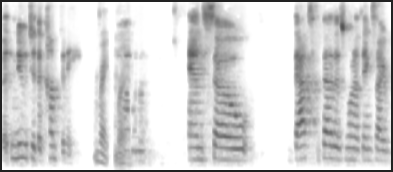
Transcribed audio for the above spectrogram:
but new to the company. Right. Right. Um, and so that's that is one of the things I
